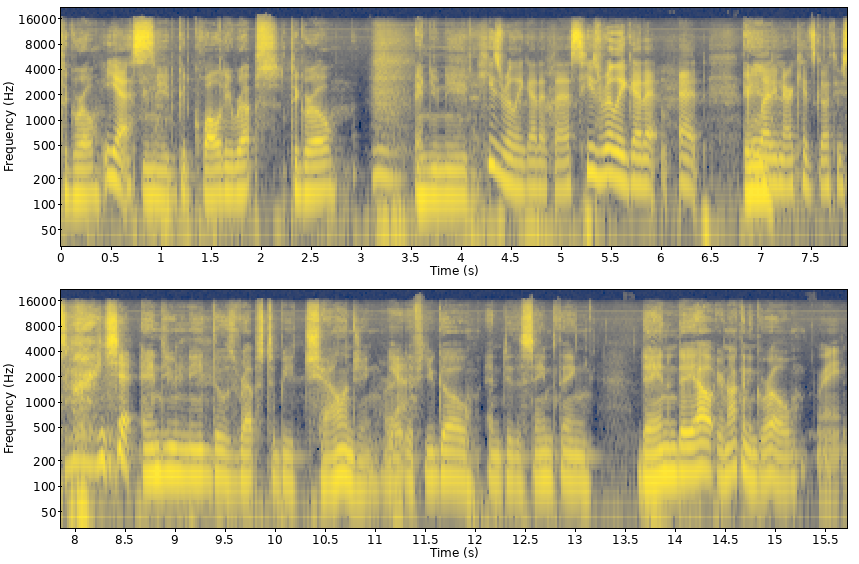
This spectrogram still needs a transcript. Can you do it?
to grow. yes. You need good quality reps to grow, and you need He's really good at this. He's really good at at And- letting our kids go through some hardship. and you need those reps to be challenging, right? Yeah. If you go and do the same thing day in and day out, you're not going to grow. Right.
